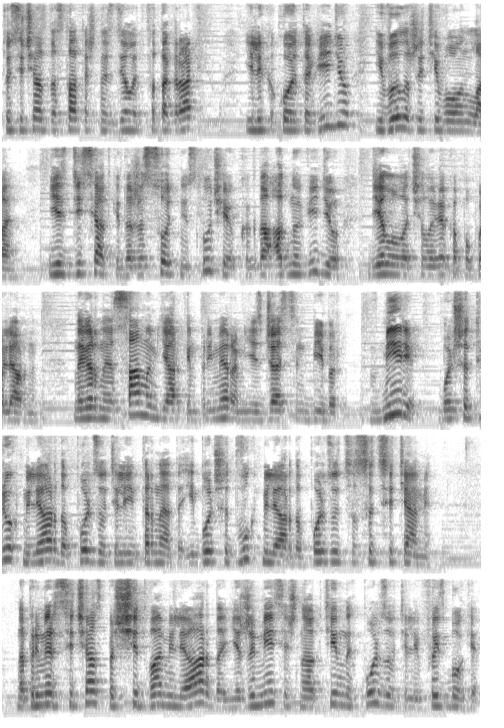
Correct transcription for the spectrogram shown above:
то сейчас достаточно сделать фотографию или какое-то видео и выложить его онлайн. Есть десятки, даже сотни случаев, когда одно видео делало человека популярным. Наверное, самым ярким примером есть Джастин Бибер. В мире больше 3 миллиардов пользователей интернета и больше 2 миллиардов пользуются соцсетями. Например, сейчас почти 2 миллиарда ежемесячно активных пользователей в Фейсбуке.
